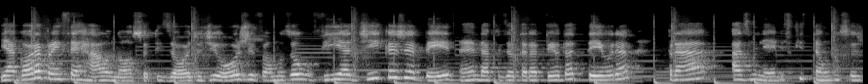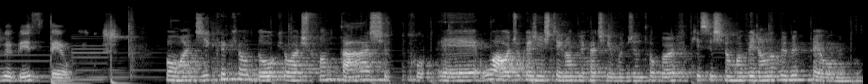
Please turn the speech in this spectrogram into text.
E agora, para encerrar o nosso episódio de hoje, vamos ouvir a dica GB né, da fisioterapeuta Teura para as mulheres que estão com seus bebês pélvicos. Bom, a dica que eu dou, que eu acho fantástico, é o áudio que a gente tem no aplicativo Gentle Birth, que se chama Virando Bebê Pélvico.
